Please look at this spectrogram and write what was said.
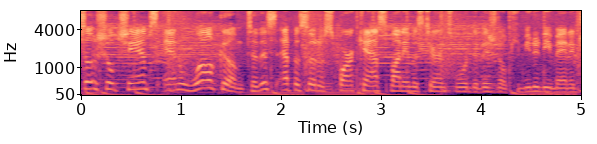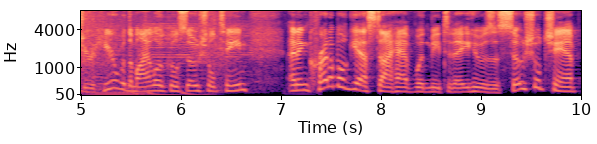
Social champs, and welcome to this episode of Sparkcast. My name is Terrence Ward, Divisional Community Manager, here with the My Local Social team. An incredible guest I have with me today who is a social champ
